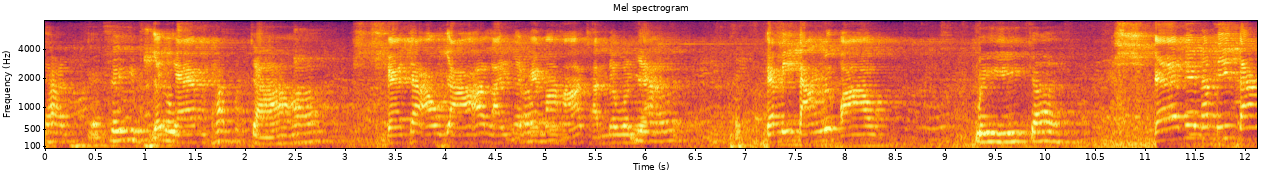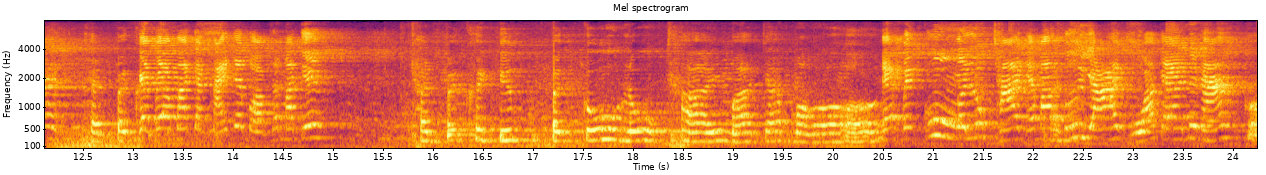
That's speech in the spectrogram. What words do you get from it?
ฉันจะรีบแย่แย่ท่านจ๋าแกจะเอายาอะไรเนี่ยแกมาหาฉันในวันเนี้ยแกมีตังค์หรือเปล่า มีจ้า แกเนี่ยนะมีตังค์ฉันไปแกไปเอามาจากไหนจะบอกฉันมาดิฉันไปเคยยืมไปกู้ลูกชายมาจากหมอ แกไปกู้เงินลูกชายแกมาซื้อยาให้ผัวแกด้วยนะ ก็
